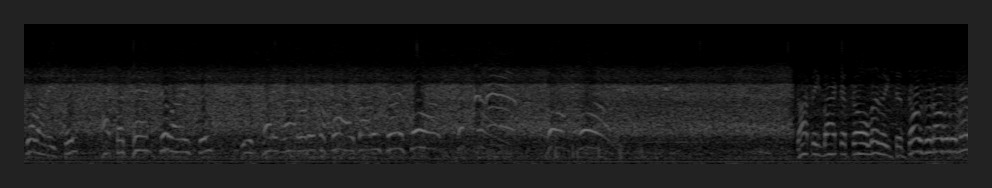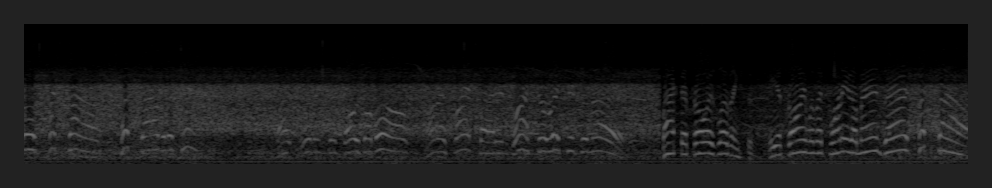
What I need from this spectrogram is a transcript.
Still on his feet. At the 10. Still on his feet. He is cutting lateral into 5. Bobby turns scores. Holmes scores. Dropping back to throw. Livingston throws it over the middle. Touchdown! Touchdown to the Chiefs. Livingston throws the ball on a slant pattern. Gloster Richardson there. Back to throw is Livingston. He is throwing with the 20. The man's there. Touchdown!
